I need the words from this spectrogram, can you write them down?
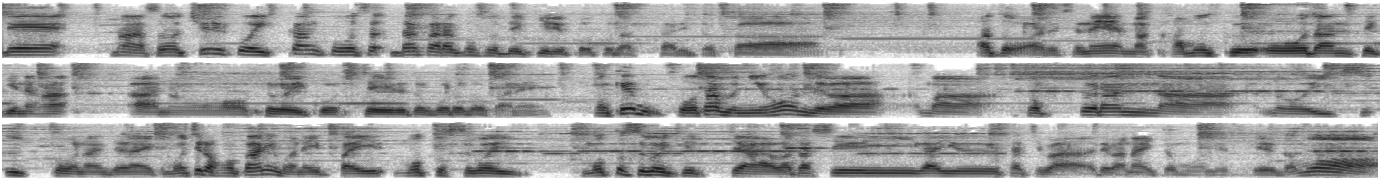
で、まあ、その中高一貫校だからこそできることだったりとか、あとはですね、まあ、科目横断的な、あのー、教育をしているところとかね。まあ、結構多分日本では、まあ、トップランナーの一一校なんじゃないか。もちろん他にもね、いっぱい、もっとすごい、もっとすごいって言っちゃ、私が言う立場ではないと思うんですけれども、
